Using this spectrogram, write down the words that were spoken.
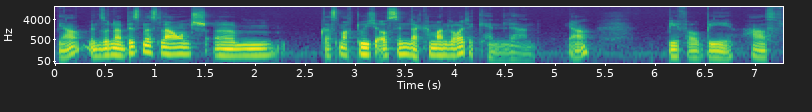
Ja, in so einer Business Lounge, ähm, das macht durchaus Sinn, da kann man Leute kennenlernen. Ja, BVB, HSV,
